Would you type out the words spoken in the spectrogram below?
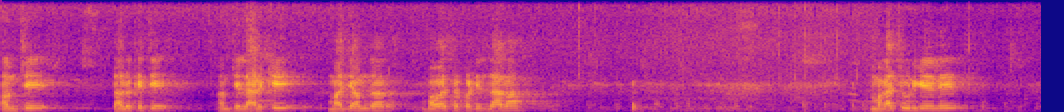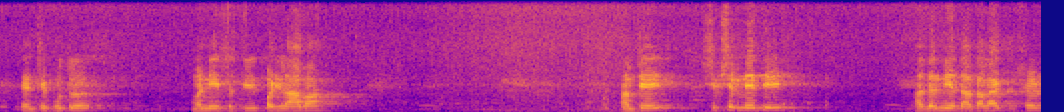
आमचे तालुक्याचे आमचे लाडके माजी आमदार बाबासाहेब पाटील दादा मगाच येऊन गेलेले त्यांचे पुत्र माननीय सत्यजित पाटील आबा आमचे शिक्षक नेते आदरणीय दाताला सर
